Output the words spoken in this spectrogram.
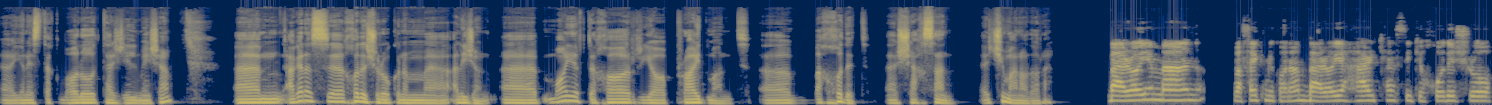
یعنی استقبال و تجلیل میشه اگر از خود شروع کنم علی جان مای افتخار یا پراید ماند به خودت شخصا چی معنا داره؟ برای من و فکر می‌کنم برای هر کسی که خودش رو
